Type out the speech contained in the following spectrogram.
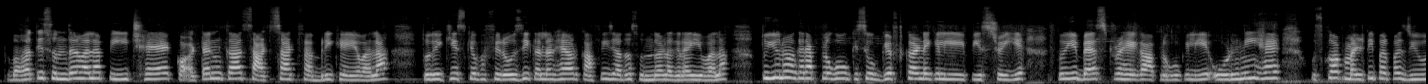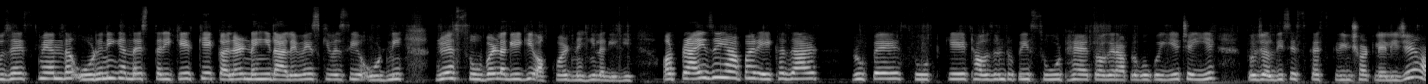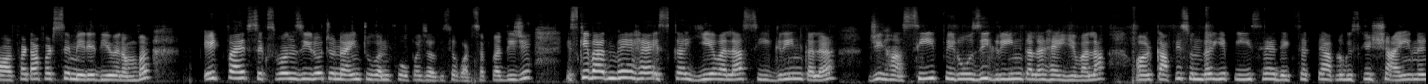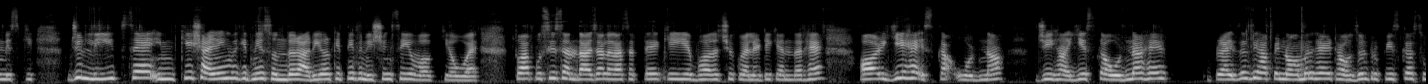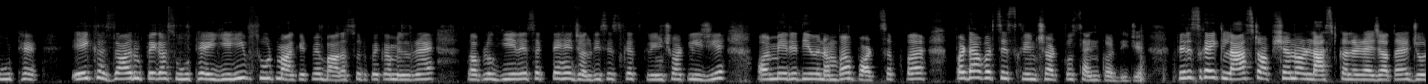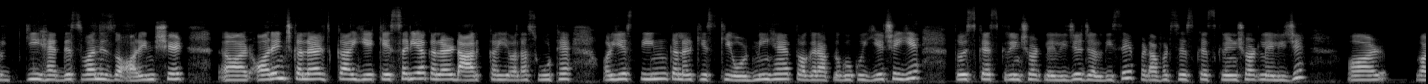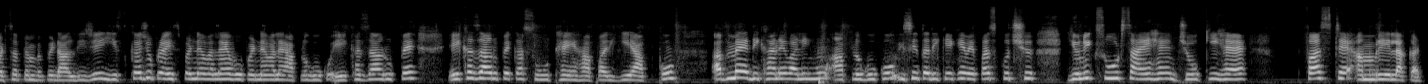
बहुत ही सुंदर वाला पीच है कॉटन का साठ साठ फैब्रिक है ये वाला। तो देखिए, इसके ऊपर फिरोजी कलर है और काफ़ी ज़्यादा सुंदर लग रहा है ये वाला। तो यू नो अगर आप लोगों को किसी को गिफ्ट करने के लिए ये पीस चाहिए तो ये बेस्ट रहेगा आप लोगों के लिए। ओढ़नी है, उसको आप मल्टीपर्पज़ यूज़ है। इसमें अंदर, ओढ़नी के अंदर इस तरीके के कलर नहीं डाले हुए इसकी वजह से ये ओढ़नी जो है सोबर लगेगी ऑकवर्ड नहीं लगेगी। और प्राइस है यहाँ पर एक हज़ार रुपये सूट के थाउज़ेंड रुपीज़ सूट है तो अगर आप लोगों को ये चाहिए तो जल्दी से इसका स्क्रीनशॉट ले लीजिए और फटाफट से मेरे दिए हुए number eight five six one zero two nine two one four पर जल्दी से व्हाट्सअप कर दीजिए। इसके बाद में है इसका ये वाला सी ग्रीन कलर। जी हाँ सी फिरोजी ग्रीन कलर है ये वाला। और काफ़ी सुंदर ये पीस है, देख सकते हैं आप लोग इसकी शाइन एंड इसकी जो लीव्स हैं, इनकी शाइनिंग भी कितनी सुंदर आ रही है और कितनी फिनिशिंग से ये वर्क किया हुआ है। तो आप उसी से अंदाज़ा लगा सकते हैं कि ये बहुत अच्छी क्वालिटी के अंदर है। और ये है इसका ओढ़ना। जी हाँ ये इसका ओढ़ना है। प्राइजेज यहाँ पे नॉर्मल है, थाउज़ेंड रुपीज़ का सूट है। एक हज़ार रुपये का सूट है यही सूट मार्केट में बारह सौ रुपये का मिल रहा है। तो आप लोग ये ले सकते हैं, जल्दी से इसका स्क्रीनशॉट लीजिए और मेरे दिए हुए नंबर व्हाट्सअप पर फटाफट से स्क्रीनशॉट को सेंड कर दीजिए। फिर इसका एक लास्ट ऑप्शन और लास्ट कलर रह जाता है, जो कि है this one is orange shade और ऑरेंज कलर का ये केसरिया कलर डार्क का ये वाला सूट है और ये तीन कलर की इसकी ओढ़नी है। तो अगर आप लोगों को ये चाहिए तो इसका स्क्रीन ले लीजिए, जल्दी से फटाफट से इसका स्क्रीन ले लीजिए और व्हाट्सअप नंबर पे डाल दीजिए। इसका जो प्राइस पड़ने वाला है, वो पड़ने वाला है आप लोगों को एक हज़ार रुपये एक हज़ार रुपये का सूट है यहाँ पर, ये आपको। अब मैं दिखाने वाली हूँ आप लोगों को। इसी तरीके के मेरे पास कुछ यूनिक सूट्स आए हैं, जो कि है फ़र्स्ट है अम्ब्रेला कट।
